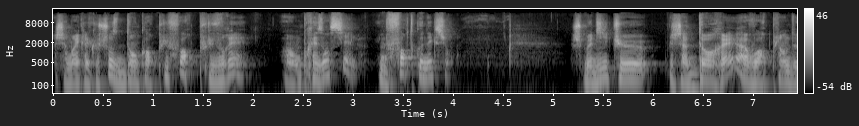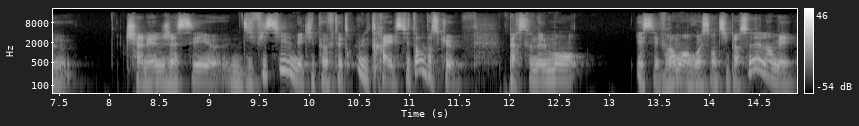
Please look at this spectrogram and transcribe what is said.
j'aimerais quelque chose d'encore plus fort, plus vrai, en présentiel, une forte connexion. Je me dis que j'adorerais avoir plein de challenges assez euh, difficiles, mais qui peuvent être ultra excitants parce que personnellement, et c'est vraiment un ressenti personnel, hein, mais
